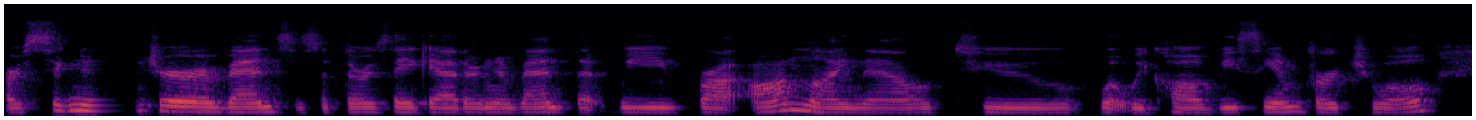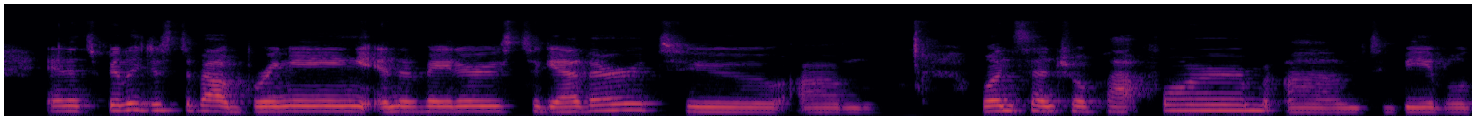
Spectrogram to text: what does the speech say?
our signature event is a Thursday gathering event that we brought online now to what we call VCM Virtual, and it's really just about bringing innovators together to um, one central platform um, to be able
